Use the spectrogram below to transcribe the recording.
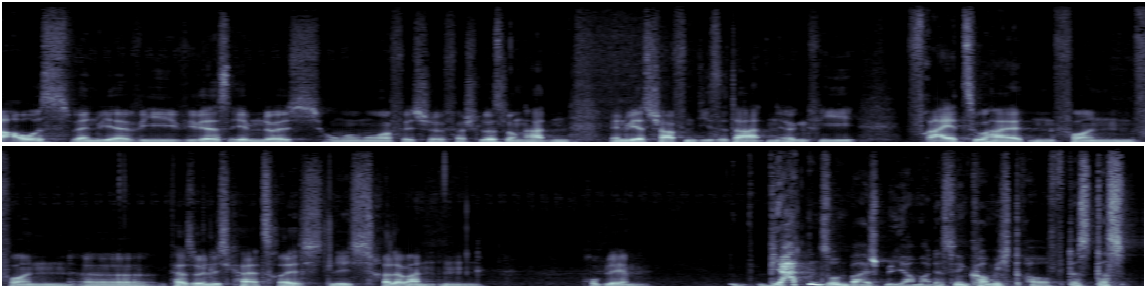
raus, wenn wir, wie, wie wir es eben durch homomorphische Verschlüsselung hatten, wenn wir es schaffen, diese Daten irgendwie freizuhalten von, von äh, persönlichkeitsrechtlich relevanten Problemen. Wir hatten so ein Beispiel ja mal, deswegen komme ich drauf, dass das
